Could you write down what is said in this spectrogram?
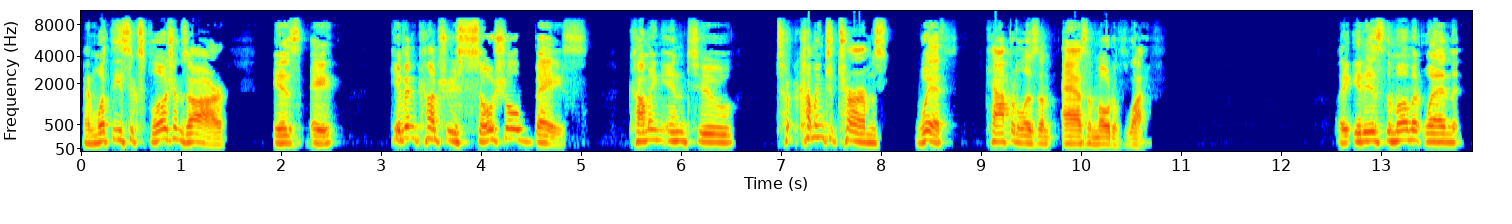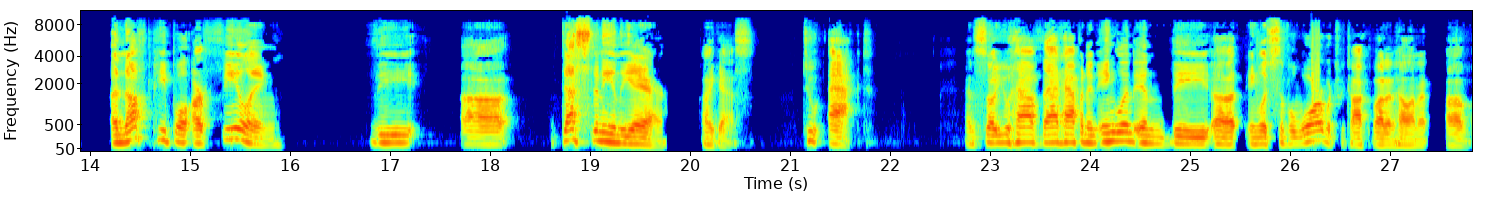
And what these explosions are is a given country's social base coming into coming to terms with capitalism as a mode of life. It is the moment when enough people are feeling the uh, destiny in the air, I guess, to act. And so you have that happen in England in the uh, English Civil War, which we talked about in Hell on,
